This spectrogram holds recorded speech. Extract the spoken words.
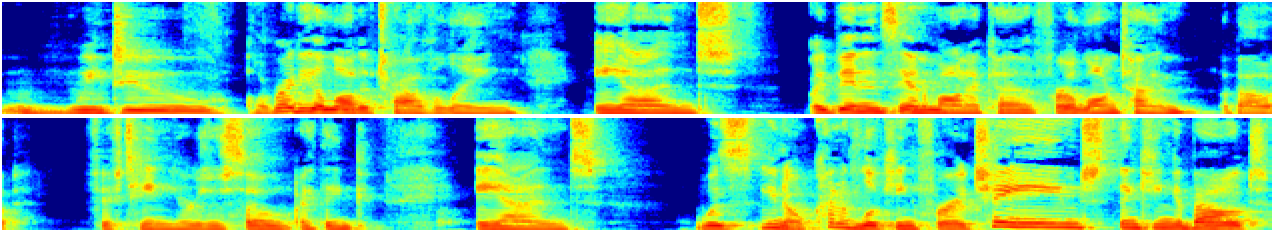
we do already a lot of traveling and I've been in Santa Monica for a long time, about 15 years or so, I think, and was, you know, kind of looking for a change, thinking about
